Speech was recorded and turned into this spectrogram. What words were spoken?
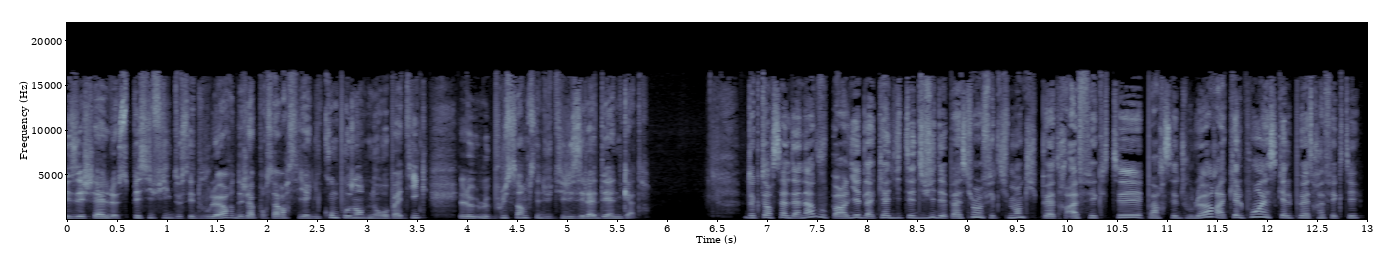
les échelles spécifiques de ces douleurs. Déjà, pour savoir s'il y a une composante neuropathique, le, le plus simple, c'est d'utiliser la DN4. Docteur Saldana, vous parliez de la qualité de vie des patients, effectivement, qui peut être affectée par ces douleurs. À quel point est-ce qu'elle peut être affectée?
